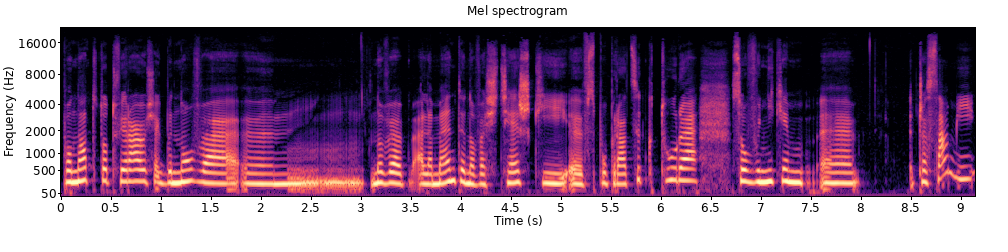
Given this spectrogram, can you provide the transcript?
ponadto otwierają się jakby nowe, nowe elementy, nowe ścieżki e, współpracy, które są wynikiem czasami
